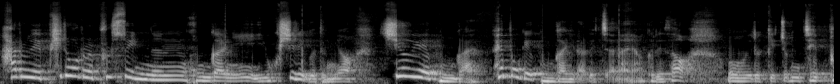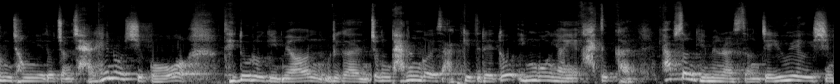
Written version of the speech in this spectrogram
하루의 피로를 풀 수 있는 공간이 욕실이거든요. 치유의 공간, 회복의 공간이라 그랬잖아요. 그래서 어, 이렇게 좀 제품 정리도 좀 잘 해놓으시고, 되도록이면 우리가 좀 다른 거에서 아끼더라도 인공향이 가득한 합성 계면활성제, 유해 의심,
